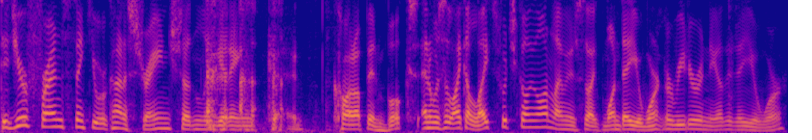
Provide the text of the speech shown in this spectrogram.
Did your friends think you were kind of strange suddenly getting caught up in books? And was it like a light switch going on? I mean, it's like one day you weren't a reader and the other day you were?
